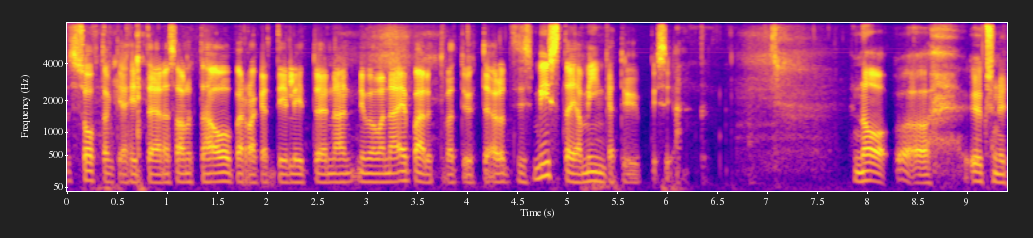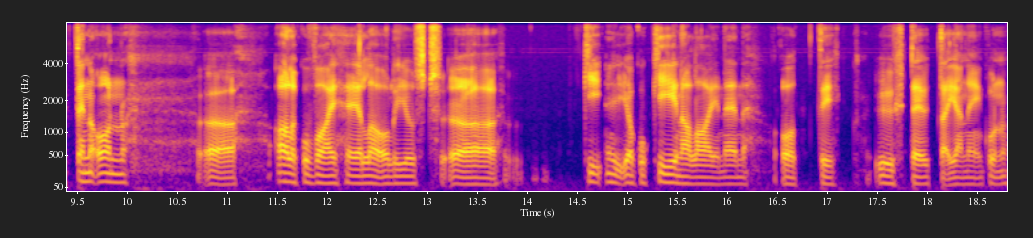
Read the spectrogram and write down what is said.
softan kehittäjänä saanut tähän Open-rakettiin liittyen, nämä, nimenomaan nämä epäilyttävät yhteydet. Siis mistä ja minkä tyyppisiä? No yksi nytten on alkuvaiheella oli just ki, joku kiinalainen otti yhteyttä ja niin kuin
